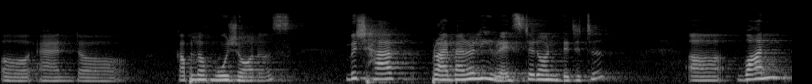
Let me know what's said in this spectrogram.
uh, and a couple of more genres, which have primarily rested on digital. Uh, one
